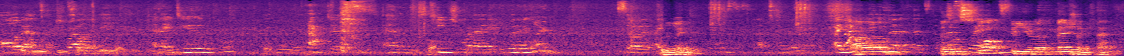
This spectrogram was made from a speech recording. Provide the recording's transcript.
all about sexuality, and I do practice and teach what I what I learn. So I Brilliant. think yes, absolutely. I do Um, believe that that's the there's a slot way. for you at Measure Camp.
